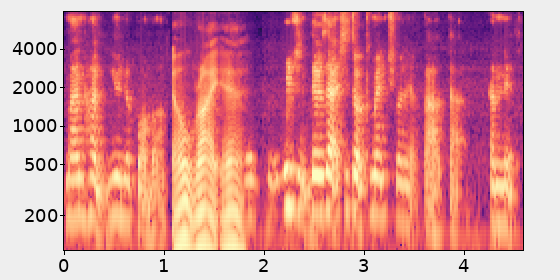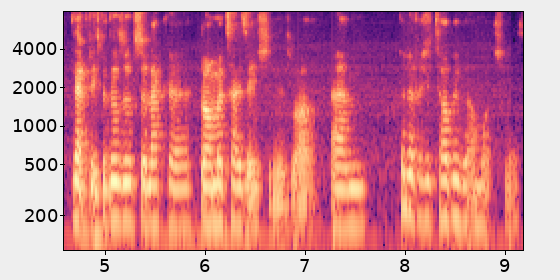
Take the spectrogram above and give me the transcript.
Manhunt Unabomber. Oh right, yeah. There was actually a documentary on it about that and Netflix, but there was also like a dramatization as well. Um, I don't know if I should tell people I'm watching this.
